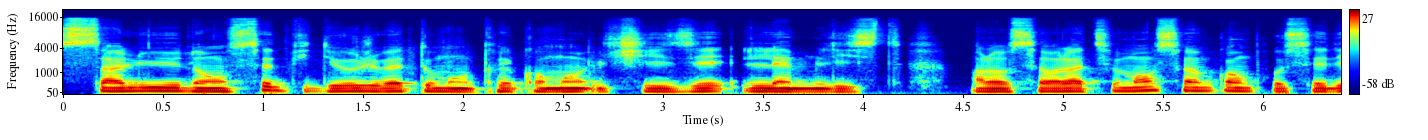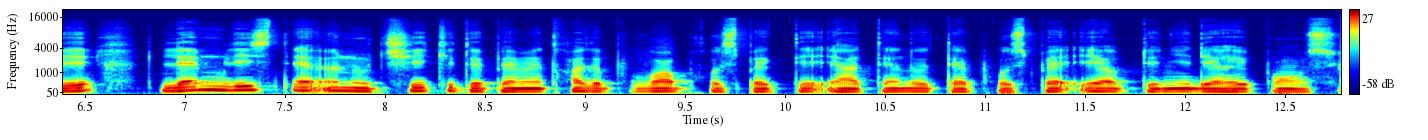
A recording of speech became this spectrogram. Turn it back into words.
Salut, dans cette vidéo, je vais te montrer comment utiliser Lemlist. Alors, c'est relativement simple comme procédé. Lemlist est un outil qui te permettra de pouvoir prospecter et atteindre tes prospects et obtenir des réponses.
